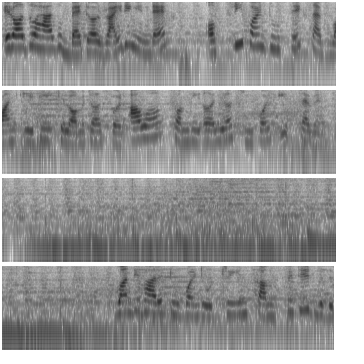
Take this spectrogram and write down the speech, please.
It also has a better riding index of 3.26 at 180 km per hour from the earlier 3.87. Vande Bharat 2.0 trains come fitted with the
